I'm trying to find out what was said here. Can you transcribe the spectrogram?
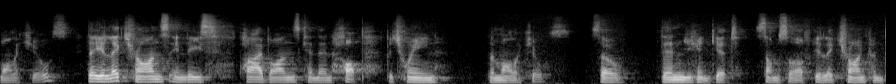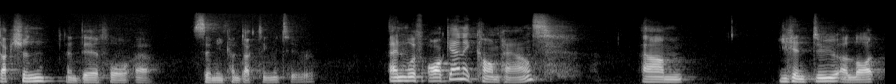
molecules, the electrons in these pi bonds can then hop between the molecules. So then you can get some sort of electron conduction and therefore a semiconducting material. And with organic compounds, um, you can do a lot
